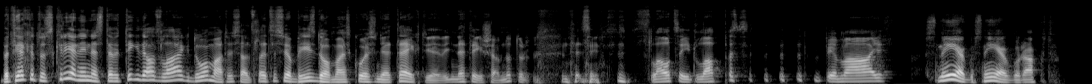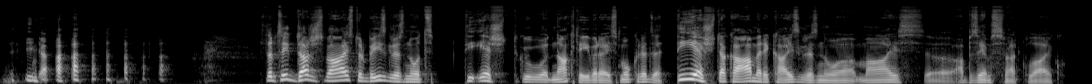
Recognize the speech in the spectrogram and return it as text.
Bet, ja tu skrieni, Ines, tev ir tik daudz laika domāt visādas lietas, es jau biju izdomājis, ko es viņai teiktu, ja viņa netīšām, nu, tur, nezinu, slaucītu lapas pie mājas. Sniegu, sniegu raktu. Jā. Starp citu, dažas mājas tur bija izgraznotas tieši ko naktī varēja smuki redzēt. Tieši tā kā Amerikā izgrazno mājas uh, ap Ziemassvētku laiku.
